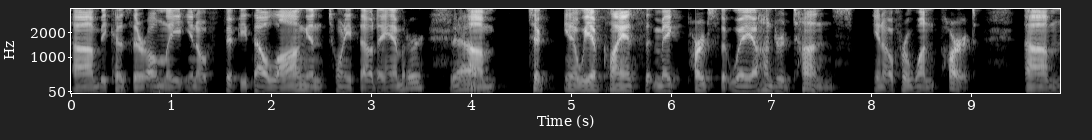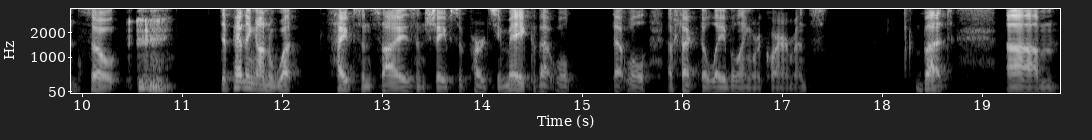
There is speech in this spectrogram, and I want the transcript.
um, because they're only you know 50 thou long and 20 thou diameter. Yeah. Um, to you know, we have clients that make parts that weigh 100 tons, you know, for one part. Um, so depending on what types and size and shapes of parts you make, that will that will affect the labeling requirements. But um,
